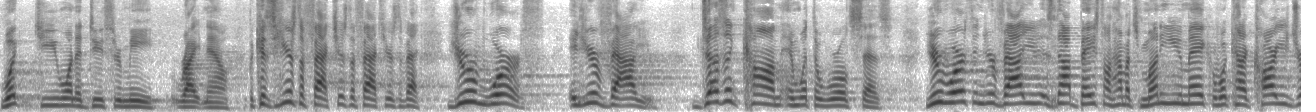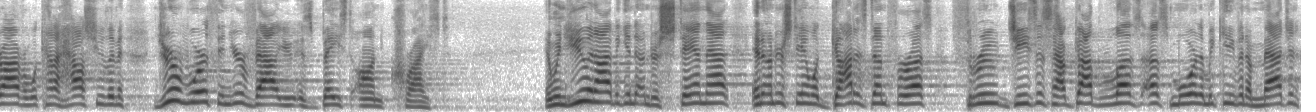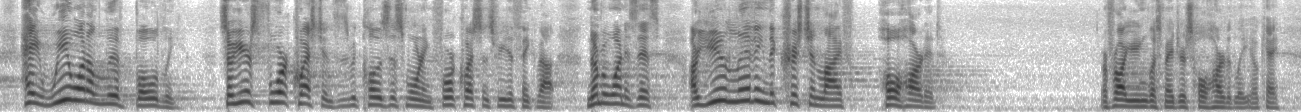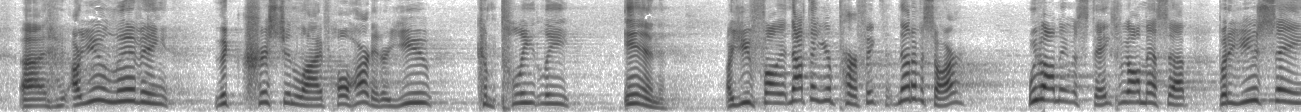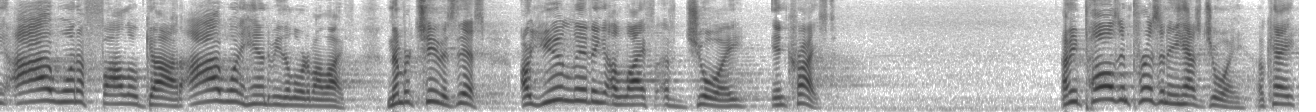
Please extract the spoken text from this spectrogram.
What do you want to do through me right now? Because here's the fact, here's the fact, here's the fact. Your worth and your value doesn't come in what the world says. Your worth and your value is not based on how much money you make or what kind of car you drive or what kind of house you live in. Your worth and your value is based on Christ. And when you and I begin to understand that and understand what God has done for us through Jesus, how God loves us more than we can even imagine, hey, we want to live boldly. So here's four questions as we close this morning. Four questions for you to think about. Number one is this Are you living the Christian life wholehearted? Or for all you English majors, wholeheartedly, okay. Uh, are you living the Christian life wholehearted? Are you completely in? Are you following? Not that you're perfect, none of us are. We've all made mistakes, we all mess up. But are you saying, I want to follow God? I want Him to be the Lord of my life? Number two is this are you living a life of joy in Christ? I mean, Paul's in prison and he has joy, okay?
